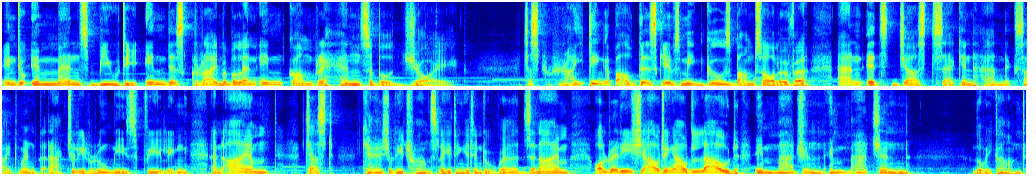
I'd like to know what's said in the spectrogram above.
into immense beauty, indescribable and incomprehensible joy. Just writing about this gives me goosebumps all over, and it's just second hand excitement that actually Rumi's feeling, and I am just casually translating it into words, and I'm already shouting out loud, Imagine, imagine. Though we can't,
